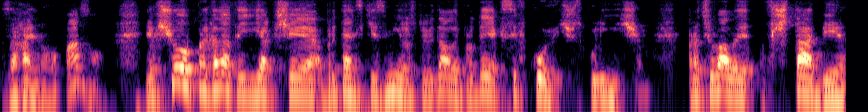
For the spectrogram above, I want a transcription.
загального пазлу, якщо пригадати, як ще британські змі розповідали про те, як Сівкович з Кулінічем працювали в штабі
